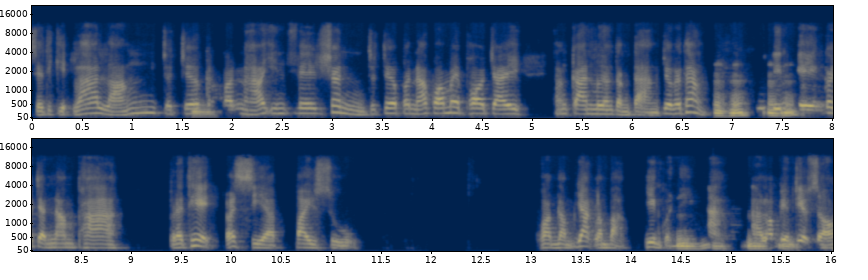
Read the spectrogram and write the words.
เศรษฐกิจล้าหลัง จะเจอกับปัญหาอินฟลชันจะเจอปัญหาความไม่พอใจทางการเมืองต่างๆจนกระทั่งปูตินเองก็จะนำพาประเทศรัสเซียไปสู่ ความลำยากลำบาก ยิ่งกว่านี้อะเราเปรียบเทียบสอง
